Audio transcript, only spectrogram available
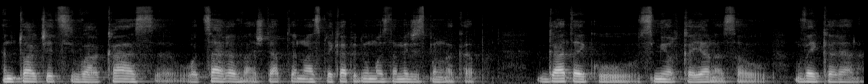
întoarceți-vă acasă, o țară vă așteaptă, nu ați plecat pe drumul ăsta, mergeți până la capăt. Gata cu smiorcăiala sau veicăreala.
